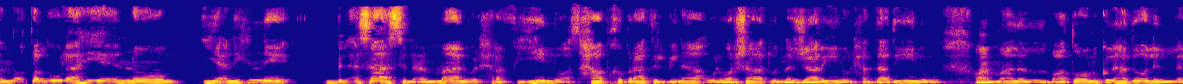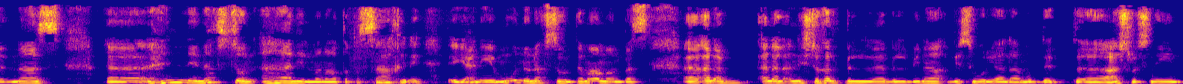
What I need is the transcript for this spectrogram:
النقطة الأولى هي إنه يعني هن بالأساس العمال والحرفيين وأصحاب خبرات البناء والورشات والنجارين والحدادين وعمال الباطون وكل هدول الناس آه، هن نفسهم أهالي المناطق الساخنة. يعني مو إنه نفسهم تماما بس آه، أنا أنا لأني اشتغلت بالبناء بسوريا لمدة آه، عشر سنين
